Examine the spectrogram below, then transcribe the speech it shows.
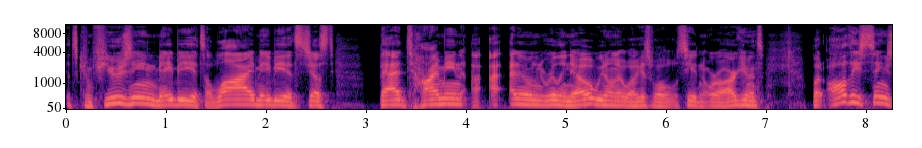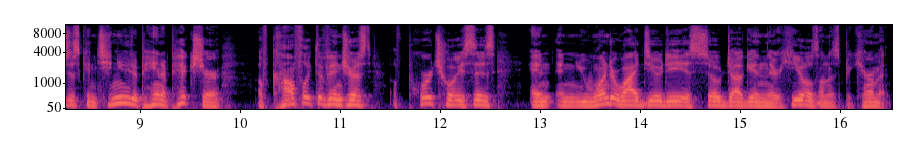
it's confusing, maybe it's a lie, maybe it's just bad timing. I, I- don't really know. We don't know. Well, I guess we'll see it in oral arguments. But all these things just continue to paint a picture of conflict of interest, of poor choices, and and you wonder why DoD is so dug in their heels on this procurement.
